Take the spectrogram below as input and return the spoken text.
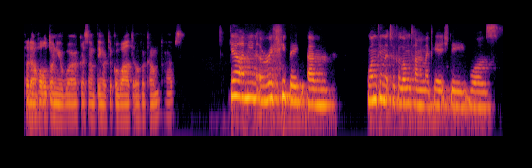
put a halt on your work or something, or took a while to overcome, perhaps? Yeah, I mean, a really big um, one thing that took a long time in my PhD was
